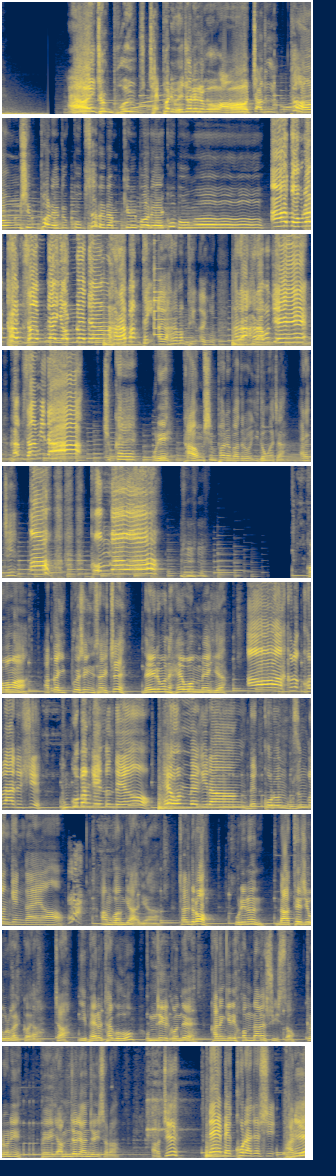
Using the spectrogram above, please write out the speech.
아이 저 뭐 재판이 왜 저래라고. 아 짜증나. 다음 심판에도 꼭 살아남길 바래 고봉아. 아 너무나 감사합니다 염라대왕 하라방탱이. 아니 하라방탱이 아이고. 할아 할아버지 감사합니다. 축하해. 우리 다음 심판을 받으러 이동하자. 알았지? 아 고마워. 거봉아 아까 입구에서 인사했지? 내 이름은 해원맥이야. 아 그렇구나 아저씨 궁금한 게 있는데요. 해원맥이랑 맥콜은 무슨 관계인가요? 아무 관계 아니야. 잘 들어. 우리는 나태지옥으로 갈 거야. 자 이 배를 타고 움직일 건데 가는 길이 험난할 수 있어. 그러니 배에 얌전히 앉아 있어라. 알았지? 네 맥콜 아저씨. 아니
